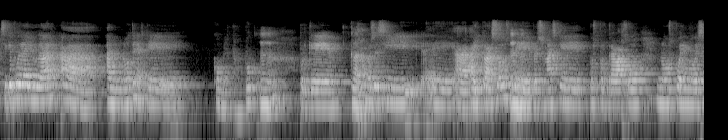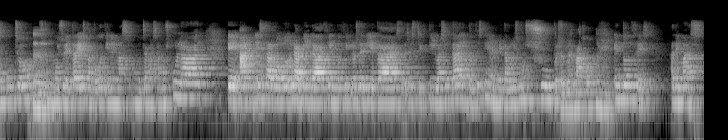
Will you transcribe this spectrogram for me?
sí que puede ayudar a, a no tener que comer tampoco, Ujú. Porque Claro. no sé si eh, ha- hay casos de personas que pues por trabajo no pueden moverse mucho, Ujú. son muy sedentarios, tampoco tienen más, mucha masa muscular, eh, han estado la vida haciendo ciclos de dietas restrictivas y tal, entonces tienen el metabolismo súper, súper bajo. Entonces, además,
